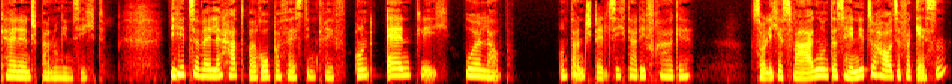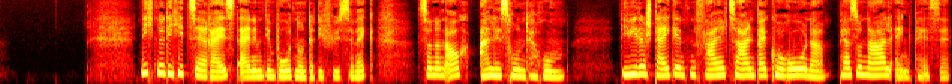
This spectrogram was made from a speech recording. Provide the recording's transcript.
Keine Entspannung in Sicht. Die Hitzewelle hat Europa fest im Griff. Und endlich Urlaub. Und dann stellt sich da die Frage, soll ich es wagen und das Handy zu Hause vergessen? Nicht nur die Hitze reißt einem den Boden unter die Füße weg, sondern auch alles rundherum. Die wieder steigenden Fallzahlen bei Corona, Personalengpässe,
